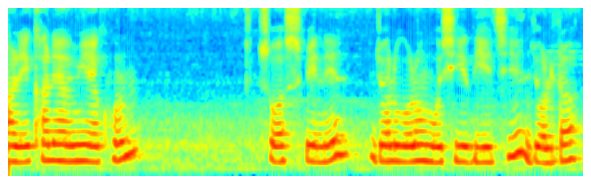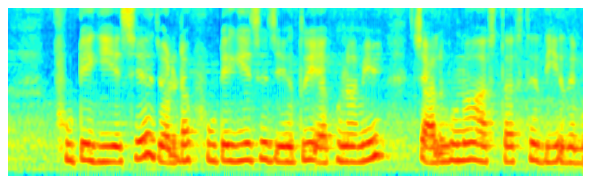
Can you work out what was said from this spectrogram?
আর এখানে আমি এখন সসপ্যানে জল গরম বসিয়ে দিয়েছি। জলটা ফুটে গিয়েছে। জলটা ফুটে গিয়েছে যেহেতু এখন আমি চালগুলো আস্তে আস্তে দিয়ে দেব।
